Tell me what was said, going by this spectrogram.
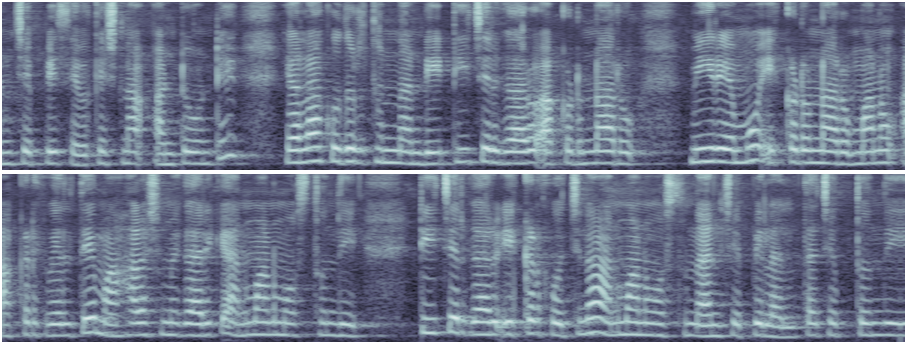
అని చెప్పి శివకృష్ణ అంటూ ఉంటే ఎలా కుదురుతుందండి? టీచర్ గారు అక్కడున్నారు. మీరేమో ఇక్కడున్నారు. మనం అక్కడికి వెళ్తే మహాలక్ష్మి గారికి అనుమానం అనుమానం వస్తుంది. టీచర్ గారు ఇక్కడికి వచ్చినా అనుమానం వస్తుంది అని చెప్పి లలిత చెప్తుంది.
